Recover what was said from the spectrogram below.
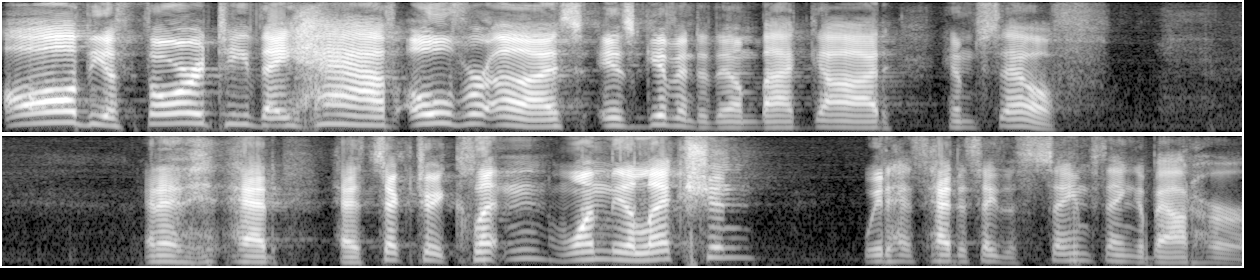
all the authority they have over us is given to them by God Himself. And had, had Secretary Clinton won the election, we'd have had to say the same thing about her.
